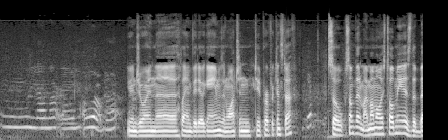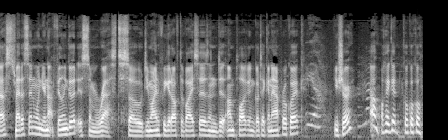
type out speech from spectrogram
Mm, no, not really. A little bit. You enjoying the playing video games and watching Dude Perfect and stuff? Yep. So something my mom always told me is the best medicine when you're not feeling good is some rest. So do you mind if we get off devices and d- unplug and go take a nap real quick? Yeah. You sure? Oh, okay, good. Cool, cool, cool.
